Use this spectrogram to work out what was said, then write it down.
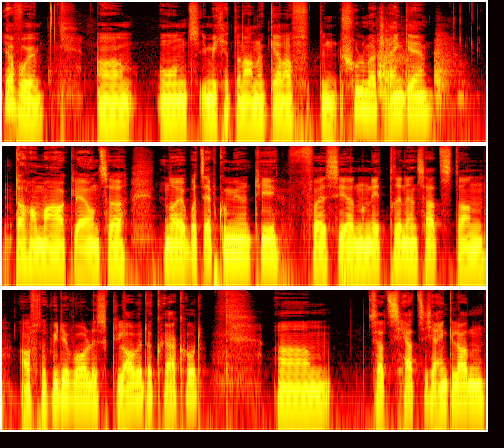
Ja, voll. Ähm, und ich möchte dann auch noch gerne auf den Schulmatch eingehen. Da haben wir auch gleich unsere neue WhatsApp-Community. Falls ihr noch nicht drinnen seid, dann auf der Videowall ist, glaube ich, der QR-Code. Ähm, seid herzlich eingeladen.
